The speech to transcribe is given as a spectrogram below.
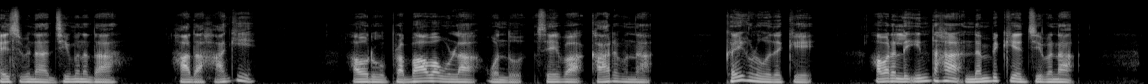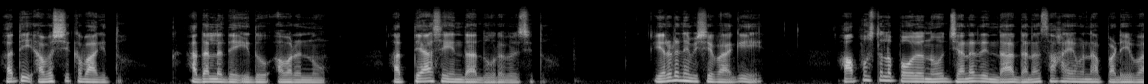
ಯೇಸುವಿನ ಜೀವನದ ಆದ ಹಾಗೆಯೇ ಅವರು ಪ್ರಭಾವವುಳ್ಳ ಒಂದು ಸೇವಾ ಕಾರ್ಯವನ್ನು ಕೈಗೊಳ್ಳುವುದಕ್ಕೆ ಅವರಲ್ಲಿ ಇಂತಹ ನಂಬಿಕೆಯ ಜೀವನ ಅತಿ ಅವಶ್ಯಕವಾಗಿತ್ತು. ಅದಲ್ಲದೆ ಇದು ಅವರನ್ನು ಅತ್ಯಾಸೆಯಿಂದ ದೂರವಿರಿಸಿತು. ಎರಡನೇ ವಿಷಯವಾಗಿ, ಅಪುಸ್ತಲ ಪೌಲನು ಜನರಿಂದ ಧನ ಸಹಾಯವನ್ನು ಪಡೆಯುವ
